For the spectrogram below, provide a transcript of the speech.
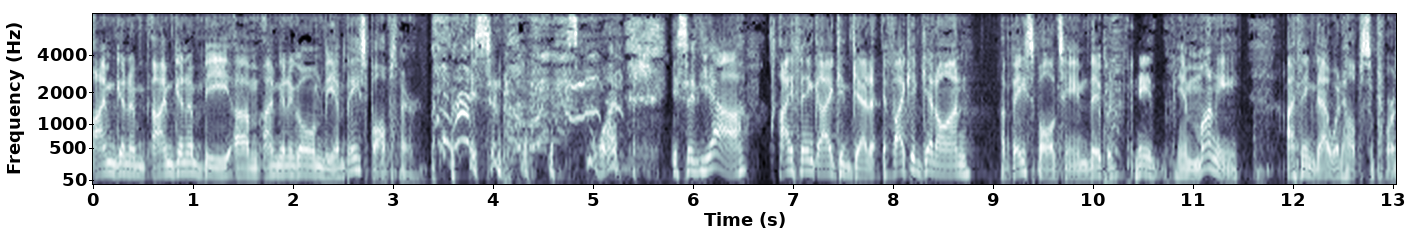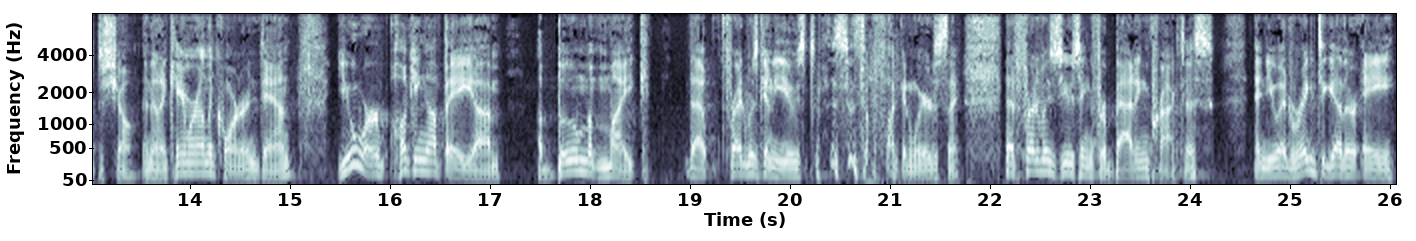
"I'm gonna I'm gonna be um, I'm gonna go and be a baseball player." I said, "What?" He said, "Yeah, I think I could get it. If I could get on a baseball team, they would pay him money. I think that would help support the show." And then I came around the corner, and Dan, you were hooking up a um, a boom mic that Fred was going to use. This is the fucking weirdest thing that Fred was using for batting practice, and you had rigged together a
